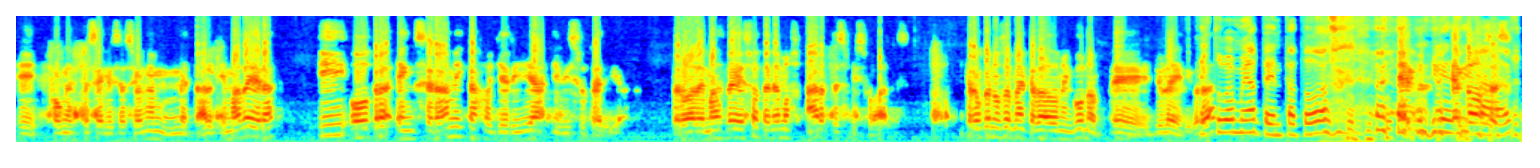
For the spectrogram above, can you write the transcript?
eh, con especialización en metal y madera y otra en cerámica, joyería y bisutería. Pero además de eso tenemos artes visuales. Creo que no se me ha quedado ninguno, eh, Yulady, ¿verdad? Estuve muy atenta a todas. Entonces,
